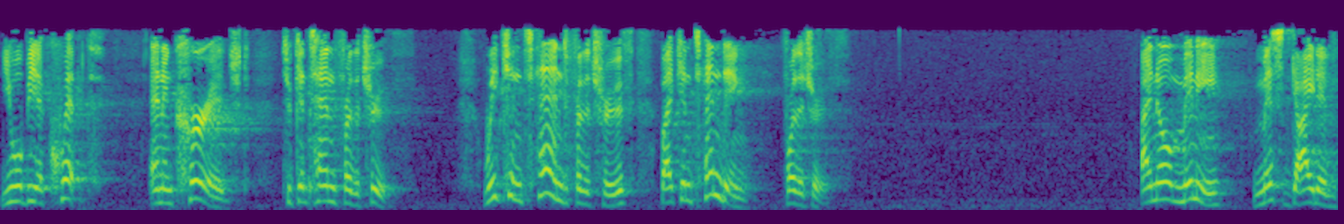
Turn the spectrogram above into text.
You will be equipped and encouraged to contend for the truth. We contend for the truth by contending for the truth. I know many misguided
